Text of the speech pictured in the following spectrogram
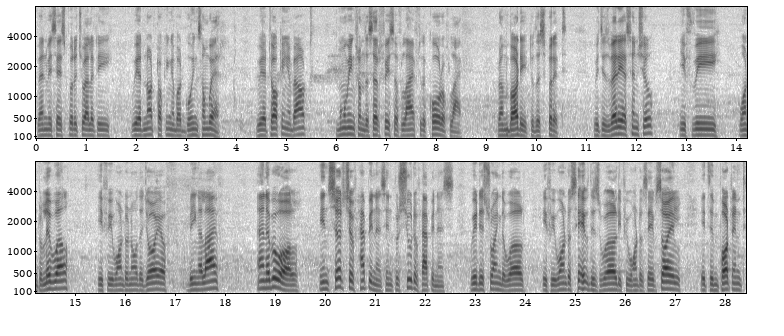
When we say spirituality, we are not talking about going somewhere. We are talking about moving from the surface of life to the core of life, from body to the spirit, which is very essential if we want to live well, if we want to know the joy of being alive, and above all, in search of happiness, in pursuit of happiness, we're destroying the world. If we want to save this world, if we want to save soil, it's important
